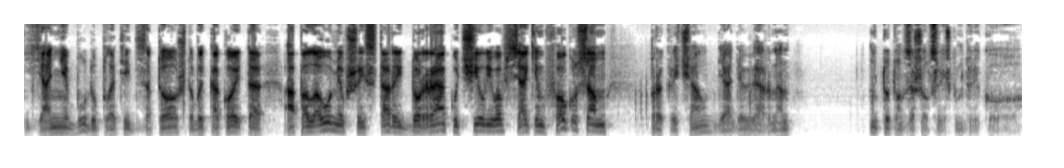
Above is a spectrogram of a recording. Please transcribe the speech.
Я не буду платить за то, чтобы какой-то ополоумевший старый дурак учил его всяким фокусам, — прокричал дядя Вернон. Тут он зашел слишком далеко.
